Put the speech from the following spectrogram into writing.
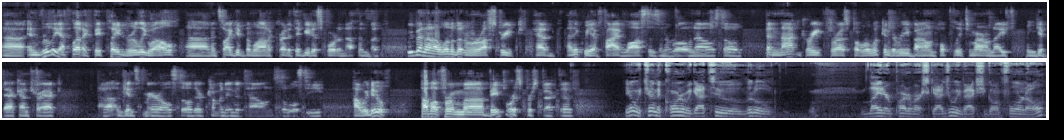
uh, and really athletic. They played really well, um, and so I give them a lot of credit. They beat us four to nothing, but we've been on a little bit of a rough streak. Had I think we have five losses in a row now, so been not great for us. But we're looking to rebound. Hopefully tomorrow night we can get back on track uh, against Merrill. So they're coming into town. So we'll see how we do. How about from uh, Bayport's perspective? You know, we turned the corner. We got to a little lighter part of our schedule. We've actually gone four zero.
